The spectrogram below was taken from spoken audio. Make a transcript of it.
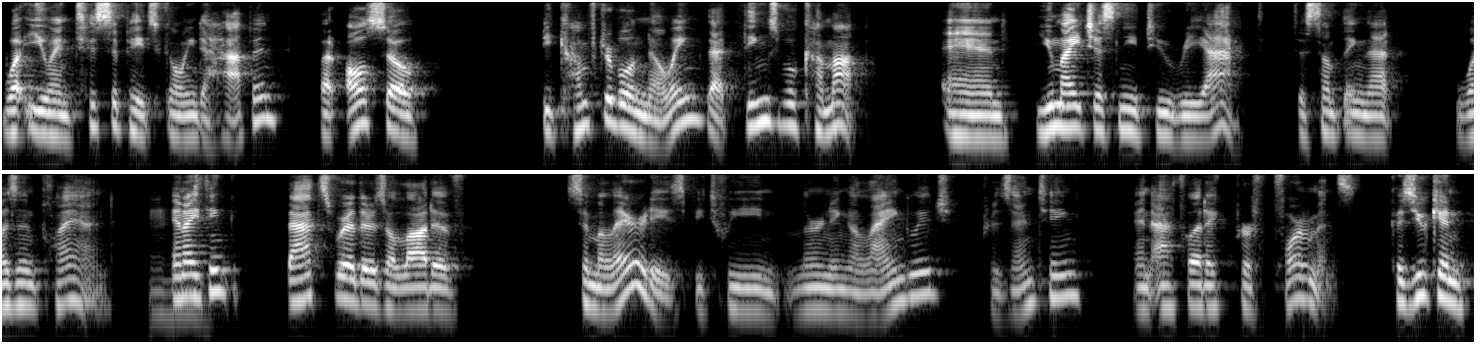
what you anticipate is going to happen, but also be comfortable knowing that things will come up and you might just need to react to something that wasn't planned. Mm-hmm. And I mm-hmm. think that's where there's a lot of similarities between learning a language, presenting, and athletic performance. Because you can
